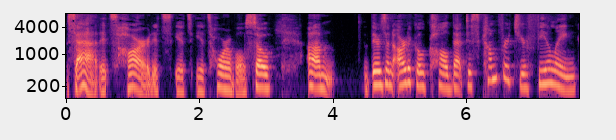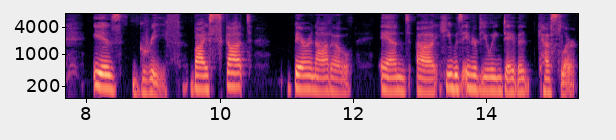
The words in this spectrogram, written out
sad. It's hard. It's, it's, it's horrible. So, um, there's an article called that discomfort you're feeling is grief by Scott Berinato. And, uh, he was interviewing David Kessler.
